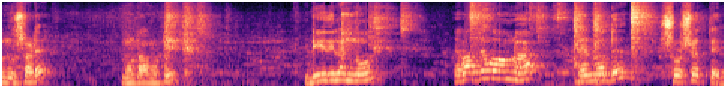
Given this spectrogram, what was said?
অনুসারে, মোটামুটি। দিয়ে দিলাম নুন। এবার দেবো আমরা এর মধ্যে সর্ষের তেল।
